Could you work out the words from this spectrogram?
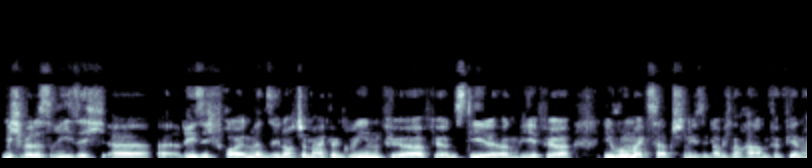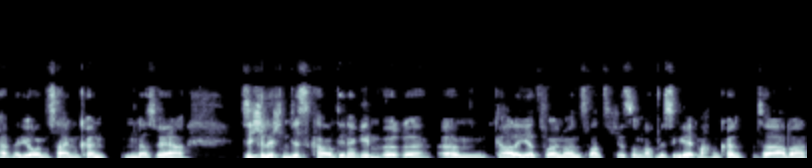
Mich würde es riesig, äh, riesig freuen, wenn sie noch Jermichael Green für, für einen Stil irgendwie, für die Room Exception, die sie, glaube ich, noch haben, für viereinhalb Millionen sein könnten. Das wäre sicherlich ein Discount, den er geben würde. Ähm, gerade jetzt, wo er 29 ist und noch ein bisschen Geld machen könnte, aber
